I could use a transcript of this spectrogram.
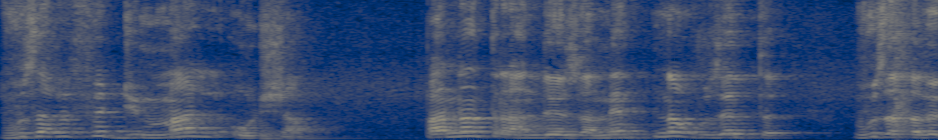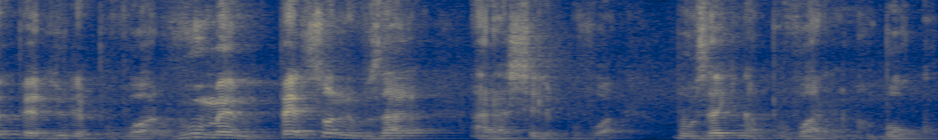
Vous avez fait du mal aux gens. Pendant 32 ans, maintenant vous, êtes, avez perdu le pouvoir. Vous-même, personne ne vous a arraché le pouvoir. Vous avez un pouvoir beaucoup.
